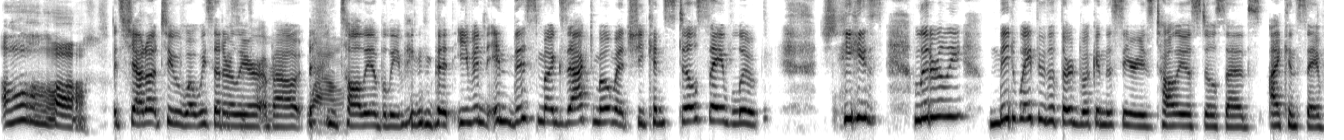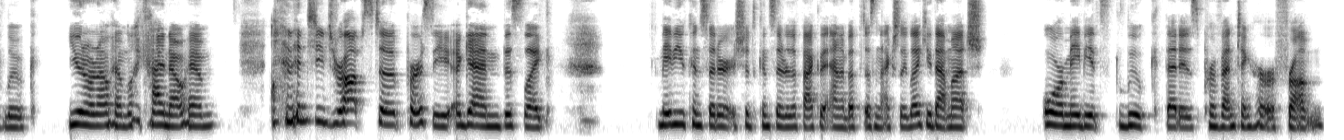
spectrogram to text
Oh, It's shout out to what we said This earlier about Wow. Talia believing that even in this exact moment, she can still save Luke. She's literally midway through the third book in the series. Talia still says, I can save Luke. You don't know him like I know him. And then she drops to Percy again, this like, maybe you consider, should consider the fact that Annabeth doesn't actually like you that much. Or maybe it's Luke that is preventing her from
